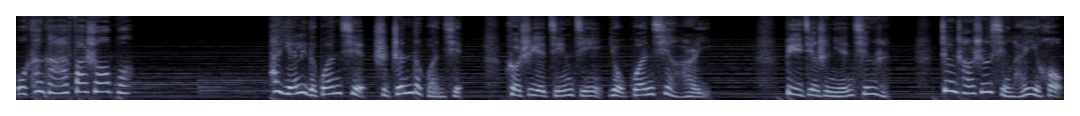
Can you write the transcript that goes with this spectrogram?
我看看还发烧不？”他眼里的关切是真的关切，可是也仅仅有关切而已，毕竟是年轻人。郑长生醒来以后，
